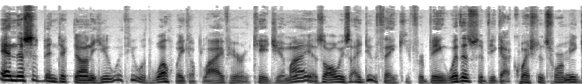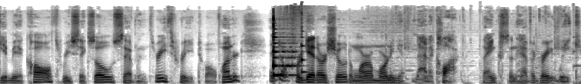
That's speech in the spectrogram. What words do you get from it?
And this has been Dick Donahue with you with Wealth Wake Up Live here in KGMI. As always, I do thank you for being with us. If you got questions for me, give me a call, 360 733 1200. And don't forget our show tomorrow morning at 9 o'clock. Thanks and have a great week.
